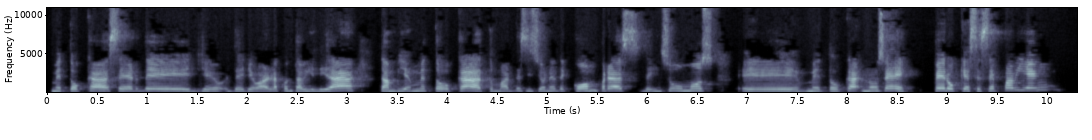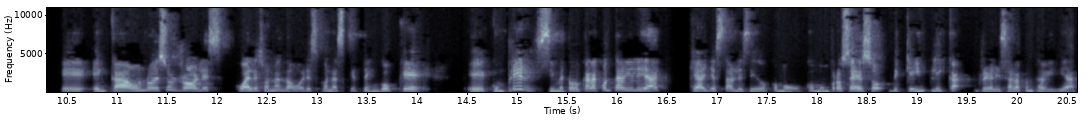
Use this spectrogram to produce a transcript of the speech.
me toca hacer de, de llevar la contabilidad, también me toca tomar decisiones de compras, de insumos, eh, me toca, no sé, pero que se sepa bien eh, en cada uno de esos roles cuáles son las labores con las que tengo que eh, cumplir. Si me toca la contabilidad, que haya establecido como, como un proceso de qué implica realizar la contabilidad.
